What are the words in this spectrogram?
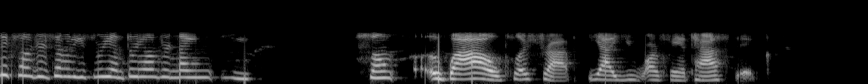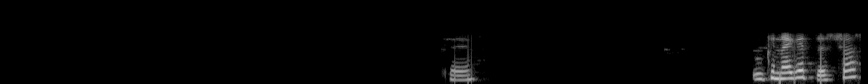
673 and 390. Some. Oh, wow, plush trap. Yeah, you are fantastic. Okay. Ooh, can I get this chest?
